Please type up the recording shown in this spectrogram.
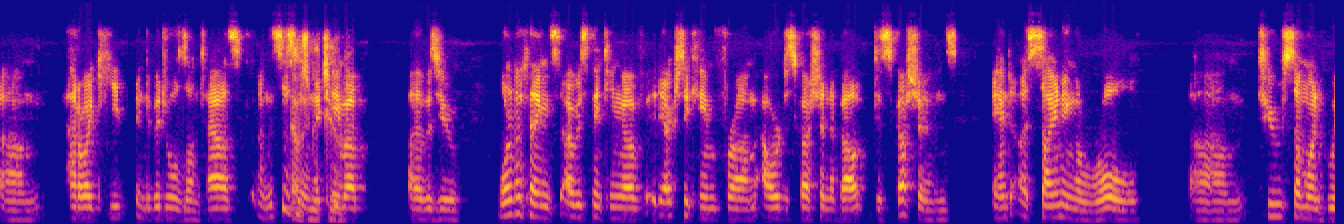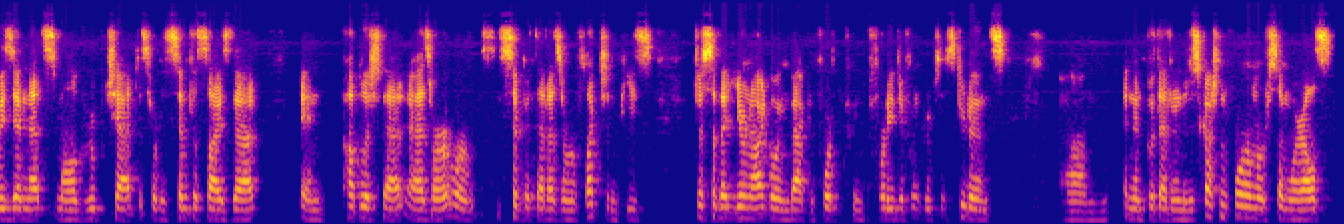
um, how do I keep individuals on task? And this is That something me that came up. Uh, that was you. One of the things I was thinking of, it actually came from our discussion about discussions and assigning a role um, to someone who is in that small group chat to sort of synthesize that and publish that as or, or submit that as a reflection piece, just so that you're not going back and forth between 40 different groups of students um, and then put that in a discussion forum or somewhere else,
